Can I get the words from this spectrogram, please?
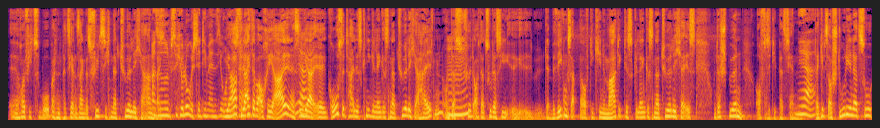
äh, häufig zu beobachten. Patienten sagen, das fühlt sich natürlicher an. Also so eine psychologische Dimension. Ja, vielleicht aber auch real. Es ja. sind ja äh, große Teile des Kniegelenkes natürlich erhalten und mhm. das führt auch dazu, dass sie, äh, der Bewegungsablauf, die Kinematik des Gelenkes natürlicher ist und das spüren offensichtlich die Patienten. Ja. Da gibt's auch Studien dazu,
